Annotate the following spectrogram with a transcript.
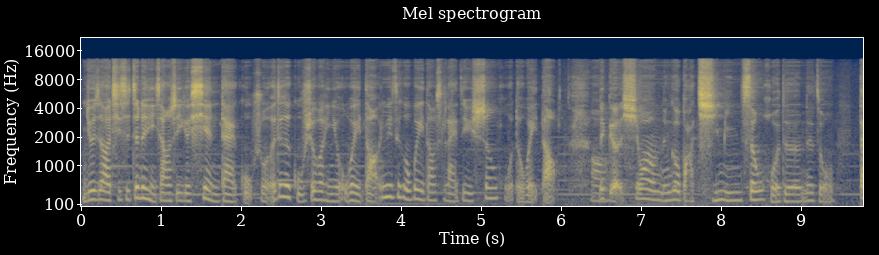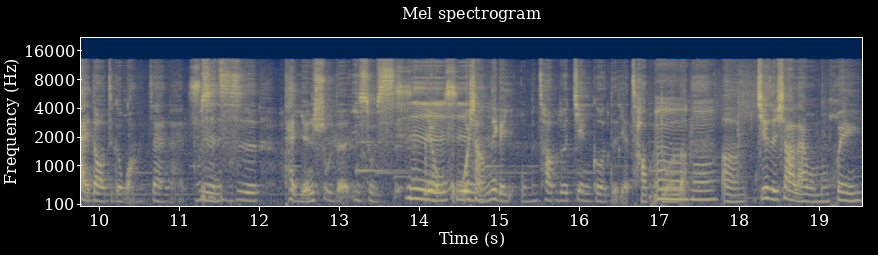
你就知道其实真的很像是一个现代古书，而这个古书会很有味道，因为这个味道是来自于生活的味道。那个希望能够把齐民生活的那种带到这个网站来，不是只是。太严肃的艺术史，因为我想那个我们差不多建构的也差不多了。嗯，接着下来我们会，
